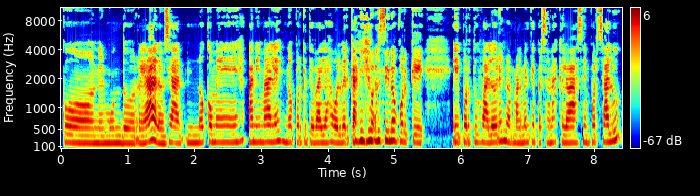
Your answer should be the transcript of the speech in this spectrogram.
con el mundo real. O sea, no comes animales no porque te vayas a volver caníbal, sino porque eh, por tus valores, normalmente personas que lo hacen por salud,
